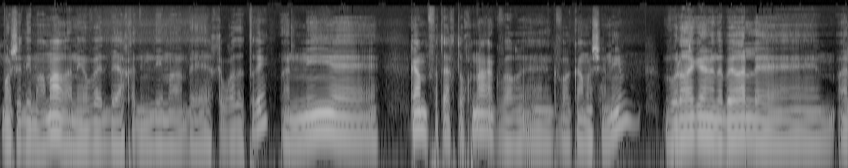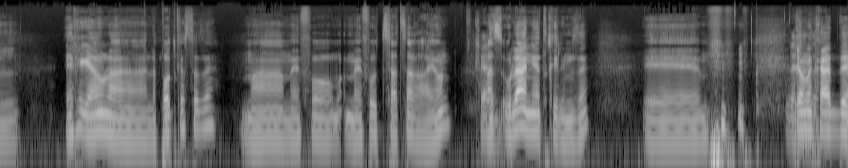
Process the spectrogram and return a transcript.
כמו שדימה אמר, אני עובד ביחד עם דימה בחברת הטרי. אני אה, גם מפתח תוכנה כבר, כבר כמה שנים, ואולי רגע נדבר על, על איך הגענו לפודקאסט הזה, מה, מאיפה, מאיפה צץ הרעיון. כן. אז אולי אני אתחיל עם זה. אה, יום אחד אה,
